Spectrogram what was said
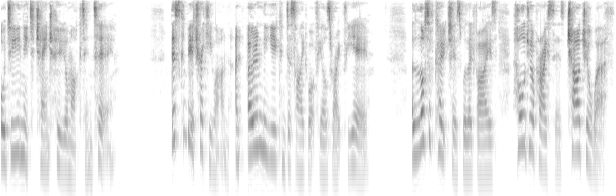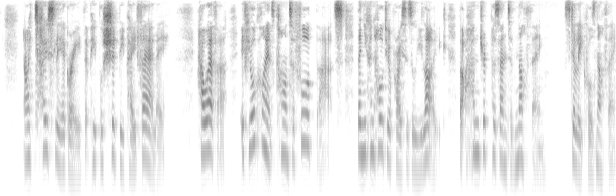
or do you need to change who you're marketing to? This can be a tricky one, and only you can decide what feels right for you. A lot of coaches will advise hold your prices, charge your worth, I totally agree that people should be paid fairly. However, if your clients can't afford that, then you can hold your prices all you like, but 100% of nothing still equals nothing.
